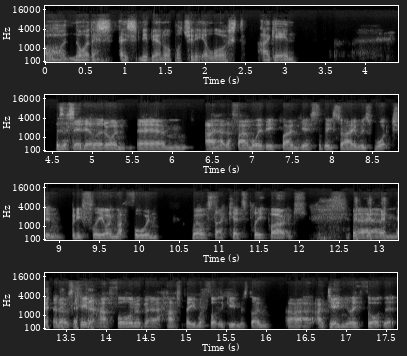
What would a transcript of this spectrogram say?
oh no, this is maybe an opportunity lost again. As I said earlier on, um, I had a family day planned yesterday, so I was watching briefly on my phone whilst at a kids' play park. Um, and I was kind of half falling it, but at half time I thought the game was done. I, I genuinely thought that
